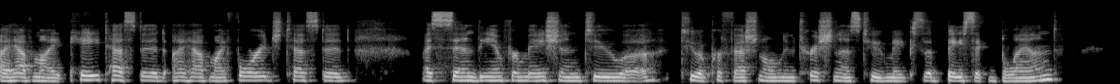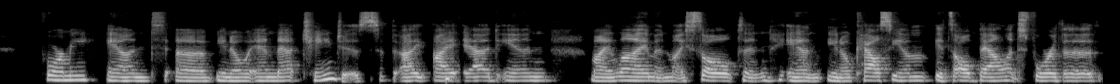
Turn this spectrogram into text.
I have my hay tested, I have my forage tested. I send the information to uh, to a professional nutritionist who makes a basic blend for me, and uh, you know, and that changes. I I add in my lime and my salt and and you know calcium it's all balanced for the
